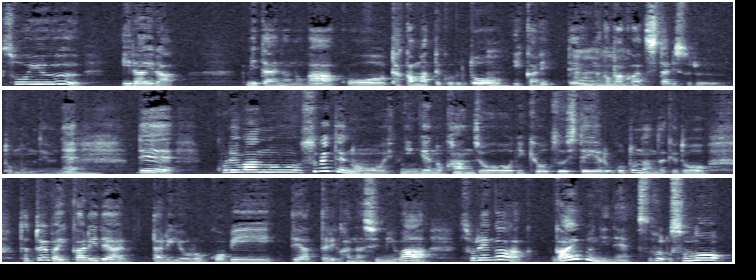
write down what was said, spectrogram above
そういうイライラみたいなのがこう高まってくると、うん。怒りってうんうん。なんか爆発したりすると思うんだようん。ね。でこれはあの全ての人間の感情に共通して言えることなんだけど例えば怒りであったり喜びであったり悲しみはそれが外部にねそその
